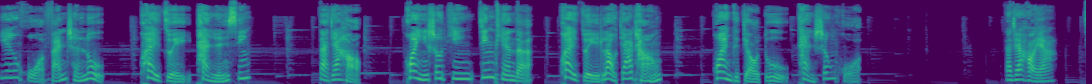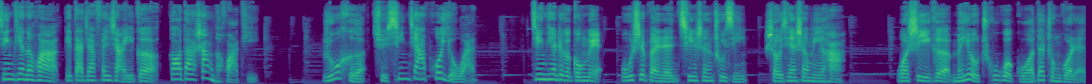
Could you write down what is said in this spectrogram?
烟火凡尘路，快嘴探人心。大家好，欢迎收听今天的快嘴唠家常，换个角度看生活。大家好呀，今天的话给大家分享一个高大上的话题：如何去新加坡游玩。今天这个攻略不是本人亲身出行，首先声明哈，我是一个没有出过国的中国人，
